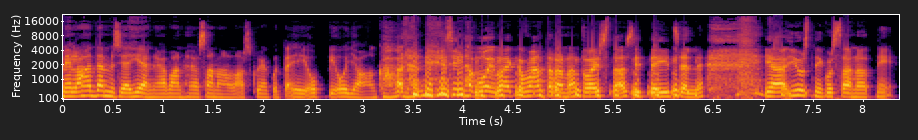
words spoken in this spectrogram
Meillä on tämmöisiä hienoja vanhoja sananlaskuja, kun ei oppi ojaan kaada, niin sitä voi vaikka mantrana toistaa sitten itselle. Ja just niin kuin sanot, niin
